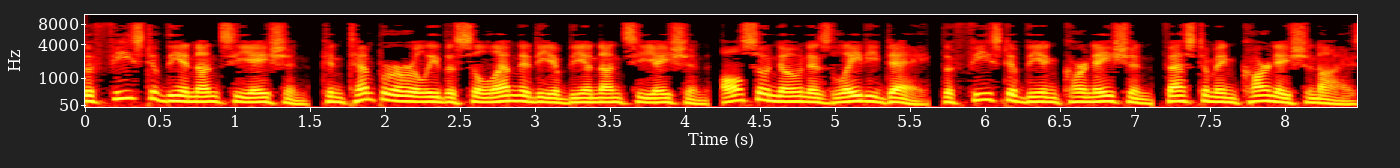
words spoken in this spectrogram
The Feast of the Annunciation, contemporarily the Solemnity of the Annunciation, also known as Lady Day, the Feast of the Incarnation Festum Incarnationis,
